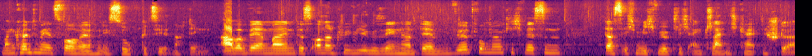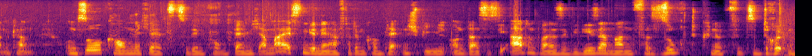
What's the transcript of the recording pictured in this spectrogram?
Man könnte mir jetzt vorwerfen, ich suche gezielt nach Dingen. Aber wer mein Dishonored Review gesehen hat, der wird womöglich wissen, dass ich mich wirklich an Kleinigkeiten stören kann. Und so komme ich jetzt zu dem Punkt, der mich am meisten genervt hat im kompletten Spiel, und das ist die Art und Weise, wie dieser Mann versucht, Knöpfe zu drücken.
